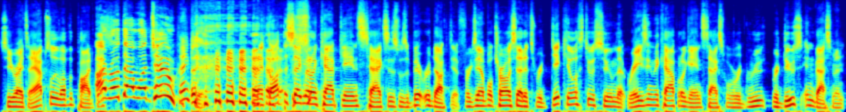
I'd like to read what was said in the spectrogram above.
So he writes, I absolutely love the podcast. I wrote that one too. Thank you. but I thought the segment on cap gains taxes was a bit reductive. For example, Charlie said it's ridiculous to assume that raising the capital gains tax will redu- reduce investment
